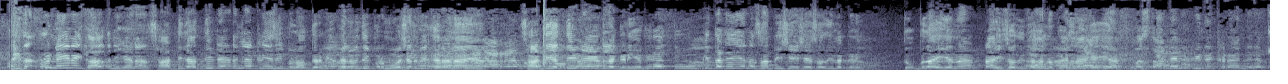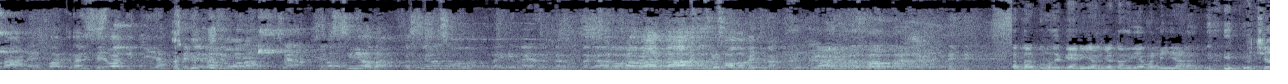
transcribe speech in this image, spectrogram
ਸਾਡੀ ਤਾਂ ਉਹ ਨਹੀਂ ਨਹੀਂ ਗਲਤ ਨਹੀਂ ਕਹਿਣਾ। ਸਾਡੀ ਤਾਂ ਅੱਧੀ ਟਿਕਟ ਨਹੀਂ ਲੱਗਣੀ ਅਸੀਂ ਬਲੌਗਰ ਵੀ ਆ ਫਿਲਮ ਦੀ ਪ੍ਰੋਮੋਸ਼ਨ ਵੀ ਕਰਨ ਆਏ ਆ। ਸਾਡੀ ਅੱਧੀ ਟਿਕਟ ਲੱਗਣੀ ਹੈ ਵੀਰੇ। ਤੂੰ ਕਿੱਦਾਂ ਕਹੀ ਨਾ ਸਾਡੀ 6-600 ਦੀ ਲੱਗਣੀ। ਤੂੰ ਵਧਾਈ ਹੈ ਨਾ 250 ਦੀ ਤਾਂ ਸਾਨੂੰ ਪਹਿਲਾਂ ਕਹੀ ਆ। ਮਸਤਾਨੇ ਮੂਵੀ ਦੇਖਣਾ ਹੈ ਮੇਰੇ ਭਰਾ ਨੇ 버ਗਰਾਂ ਦੀ ਸੇਵਾ ਕੀਤੀ ਆ। ਕਿੰਨੇ ਦਾ 100 ਦਾ? 80 ਦਾ। 80 ਦਾ 100 ਦਾ? ਨਹੀਂ ਨਹੀਂ ਮੈਂ ਦੱਸਦਾ ਦਾ ਅਸੀਂ 100 ਦਾ ਵੇਚਣਾ। ਕੱਲਾ ਤੂੰ ਤੇ ਕੈਰੀ ਆਉਂ ਜੱਟਾਂ ਦੀਆਂ ਮੰਡੀ ਜਾਣ। ਅੱਛਾ।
